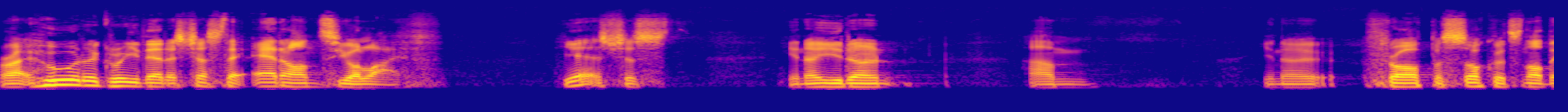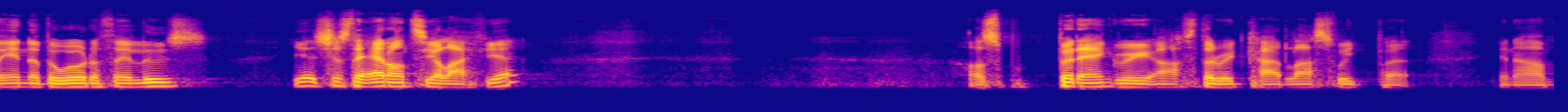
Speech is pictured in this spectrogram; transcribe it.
Right, who would agree that it's just an add-on to your life? Yeah, it's just you know you don't um, you know, throw up a sock, it's not the end of the world if they lose. Yeah, it's just to add on to your life, yeah? I was a bit angry after the red card last week, but, you know,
